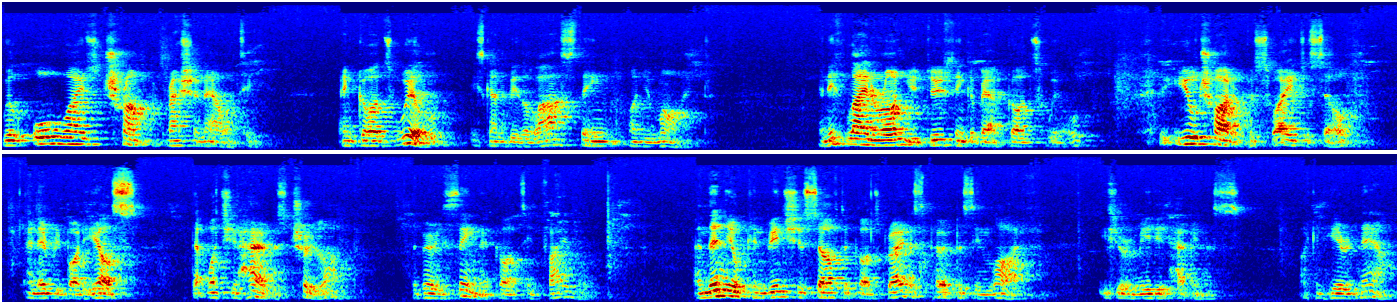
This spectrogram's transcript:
will always trump rationality, and God's will is going to be the last thing on your mind. And if later on you do think about God's will, you'll try to persuade yourself and everybody else that what you have is true love, the very thing that God's in favour of. And then you'll convince yourself that God's greatest purpose in life is your immediate happiness. I can hear it now.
